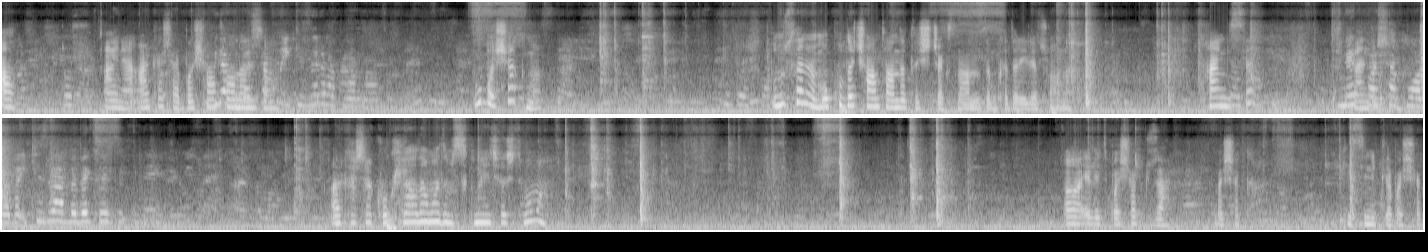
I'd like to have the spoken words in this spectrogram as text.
Al. Dur. Aynen arkadaşlar Başak Bir dakika falan başlayalım zaman. mı? İkizlere bakmam lazım. Bu Başak mı? Bunu sanırım okulda çantanda taşıyacaksın anladığım kadarıyla sonra. Hangisi? Net Ben başak bu arada. İkizler bebek bezi. Arkadaşlar kokuyu alamadım. Sıkmaya çalıştım ama. Aa evet Başak güzel. Başak. Kesinlikle Başak.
